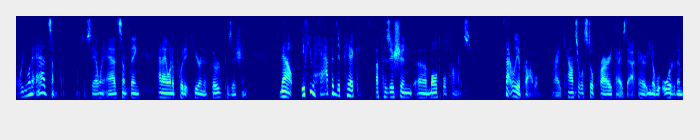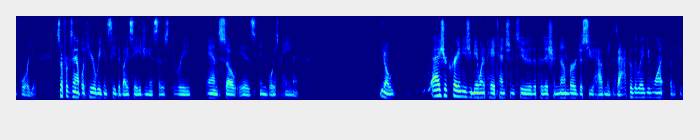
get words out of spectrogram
or you want to add something. Let's Just say I want to add something and I want to put it here in the third position. Now, if you happen to pick a position uh, multiple times, it's not really a problem, right? CounselEAR will still prioritize that, or you know, will order them for you. So for example, here we can see device aging set as three, and so is invoice payment. You know, as you're creating these, you may want to pay attention to the position number just so you have them exactly the way you want. But if you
